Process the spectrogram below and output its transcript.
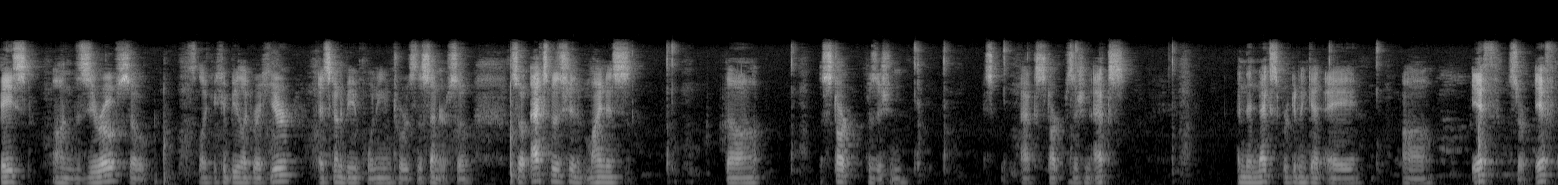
based on the zero. So like it could be like right here. It's going to be pointing towards the center. So so x position minus the start position x start position x and then next we're gonna get a uh, if, so if,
